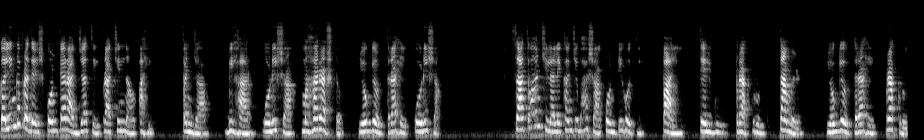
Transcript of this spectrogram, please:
कलिंग प्रदेश कोणत्या राज्याचे प्राचीन नाव आहे? पंजाब बिहार ओडिशा महाराष्ट्र. योग्य उत्तर आहे ओडिशा. सातवाहन शिलालेखांची भाषा कोणती होती? पाली तेलगू प्राकृत तामिळ. योग्य उत्तर आहे प्राकृत.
